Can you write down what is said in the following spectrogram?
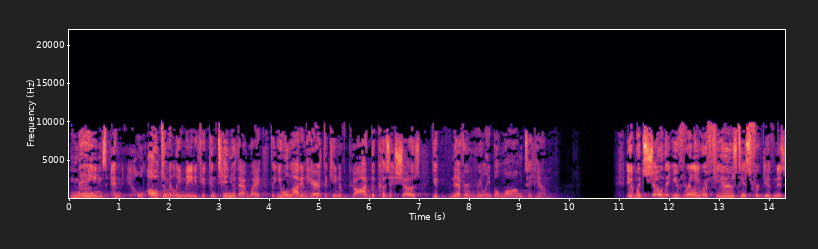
means and will ultimately mean, if you continue that way, that you will not inherit the kingdom of God because it shows you never really belong to Him. It would show that you've really refused His forgiveness.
